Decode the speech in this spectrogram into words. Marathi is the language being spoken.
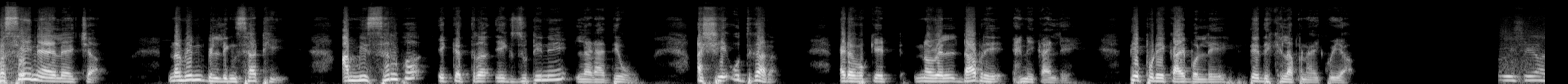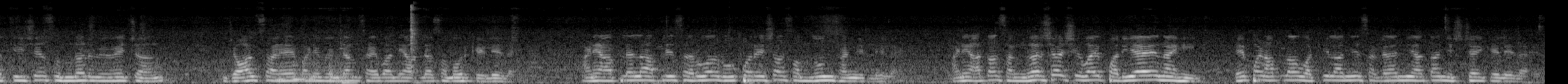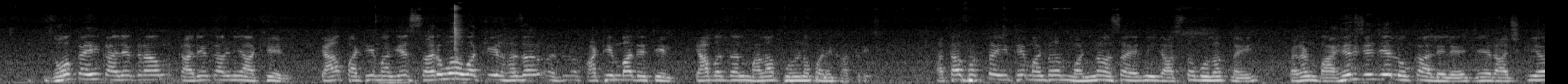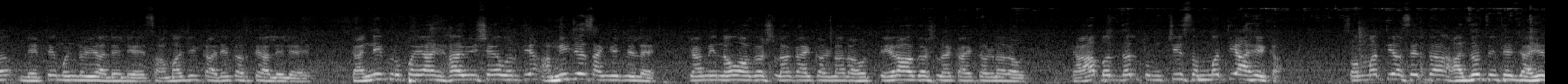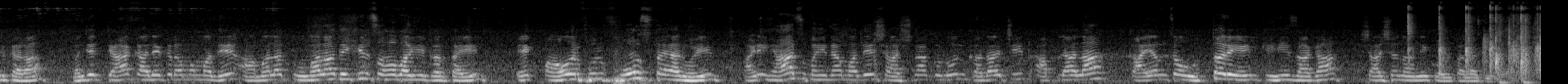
वसई न्यायालयाच्या नवीन बिल्डिंगसाठी आम्ही सर्व एकत्र एकजुटीने लढा देऊ असे उद्गार ॲडव्होकेट नोवेल डाबरे यांनी काढले. ते पुढे काय बोलले ते देखील आपण ऐकूया. विषयी अतिशय सुंदर विवेचन जॉर्ज साहेब आणि विल्यम साहेबांनी आपल्यासमोर केलेलं आहे. आणि आपल्याला आपली सर्व रूपरेषा समजून सांगितलेलं आहे. आणि आता संघर्षाशिवाय पर्याय नाही हे पण आपलं वकिलांनी सगळ्यांनी आता निश्चय केलेला आहे. जो काही कार्यक्रम कार्यकारिणी आखेल त्या पाठीमागे सर्व वकील हजर पाठिंबा देतील त्याबद्दल मला पूर्णपणे खात्री आता फक्त इथे माझं म्हणणं असं आहे मी जास्त बोलत नाही कारण बाहेरचे जे लोक आलेले आहेत जे राजकीय नेते मंडळी आलेले आहेत सामाजिक कार्यकर्ते आलेले आहेत त्यांनी कृपया ह्या विषयावरती आम्ही जे सांगितलेलं आहे की आम्ही नऊ ऑगस्टला काय करणार आहोत तेरा ऑगस्टला काय करणार आहोत ह्याबद्दल तुमची संमती आहे का? संमती असेल तर आजच इथे जाहीर करा. म्हणजे त्या कार्यक्रमामध्ये आम्हाला तुम्हाला देखील सहभागी करता येईल. एक पॉवरफुल फोर्स तयार होईल. आणि ह्याच महिन्यामध्ये शासनाकडून कदाचित आपल्याला कायमचं उत्तर येईल की ही जागा शासनाने कोर्टाला दिली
